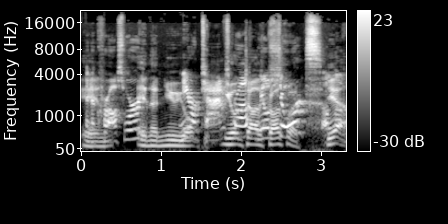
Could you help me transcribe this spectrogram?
In a crossword? in a New York, New York Times New York Times Will crossword. Shortz? I yeah.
